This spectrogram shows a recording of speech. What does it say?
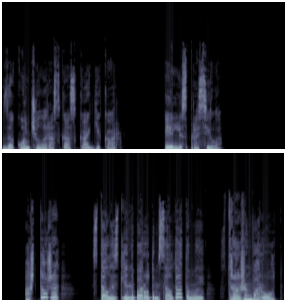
Закончила рассказ Кагги Кар. Элли спросила. «А что же стало с длиннобородым солдатом и стражем ворот?»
